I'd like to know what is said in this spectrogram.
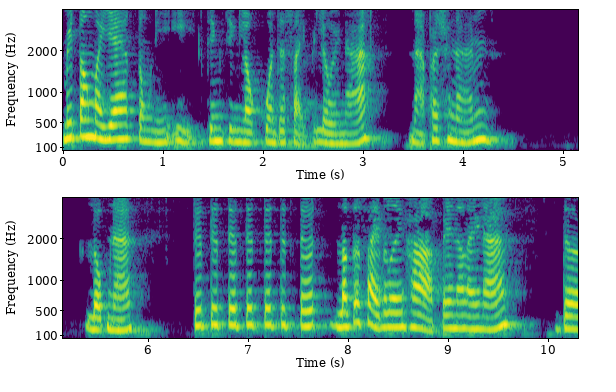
ไม่ต้องมาแยกตรงนี้อีก จริง ๆ เราควรจะใส่ไปเลยนะนะเพราะฉะนั้น ลบนะตึ๊ดตึ๊ดตึ๊ดตึ๊ดตึ๊ดตึ๊ดตึ๊ดแล้วก็ใส่ไปเลยค่ะ เป็นอะไรนะ the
